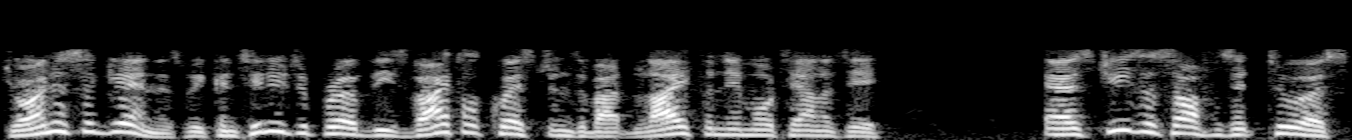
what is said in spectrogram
Join us again as we continue to probe these vital questions about life and immortality as Jesus offers it to us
